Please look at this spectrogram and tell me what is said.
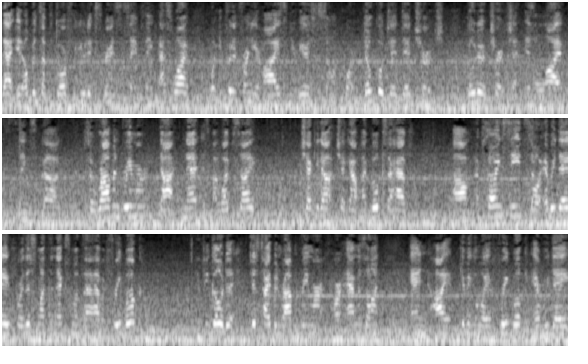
that it opens up the door for you to experience the same thing. That's why what you put in front of your eyes and your ears is so important. Don't go to a dead church. Go to a church that is alive with the things of God. So robinbremer.net is my website. Check it out. Check out my books. I have, um, I'm sowing seeds. So every day for this month and next month, I have a free book if you go to just type in Robin Bremer or Amazon, and I am giving away a free book every day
